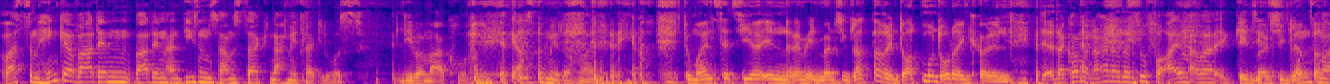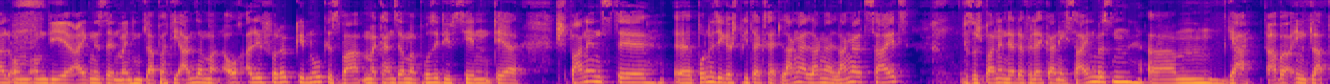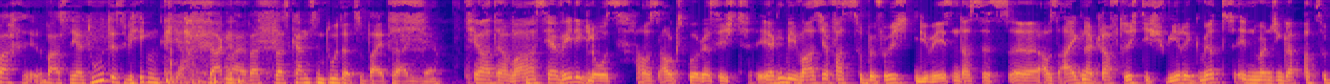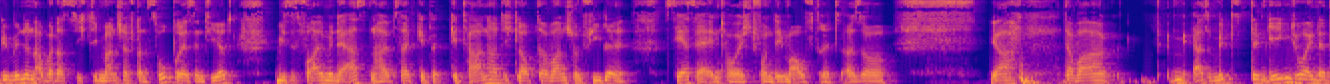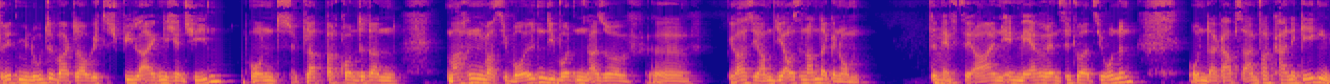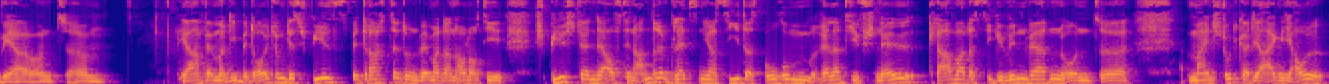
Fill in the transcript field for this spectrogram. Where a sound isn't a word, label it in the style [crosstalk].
was zum Henker war denn, war denn an diesem Samstagnachmittag los, lieber Marco? Erzählst ja. du mir doch mal. [laughs] Ja. Du meinst jetzt hier in, ähm, in Mönchengladbach, in Dortmund oder in Köln? Da, da kommen wir nachher noch dazu, vor allem aber geht es uns mal um, um die Ereignisse in Mönchengladbach. Die anderen waren auch alle verrückt genug. Es war, man kann es ja mal positiv sehen, der spannendste äh, Bundesligaspieltag seit langer, langer, langer Zeit. So spannend hätte er vielleicht gar nicht sein müssen. Ähm, ja, aber in Gladbach war es ja du, deswegen [laughs] ja. sag mal, was, was kannst denn du dazu beitragen hier? Tja, da war sehr wenig los aus Augsburger Sicht. Irgendwie war es ja fast zu befürchten gewesen, dass es äh, aus eigener Kraft richtig schwierig wird, in Mönchengladbach zu gewinnen, aber dass sich die Mannschaft dann so präsentiert, wie es es vor allem in der ersten Halbzeit get getan hat. Ich glaube, da waren schon viele sehr, sehr enttäuscht von dem Auftritt. Also ja, da war also mit dem Gegentor in der dritten Minute war, glaube ich, das Spiel eigentlich entschieden und Gladbach konnte dann machen, was sie wollten. Die wurden also, äh, ja, sie haben die auseinandergenommen, den mhm. FCA in, in mehreren Situationen und da gab es einfach keine Gegenwehr und ähm, ja, wenn man die Bedeutung des Spiels betrachtet und wenn man dann auch noch die Spielstände auf den anderen Plätzen ja sieht, dass Bochum relativ schnell klar war, dass die gewinnen werden und äh, mein Stuttgart ja eigentlich auch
